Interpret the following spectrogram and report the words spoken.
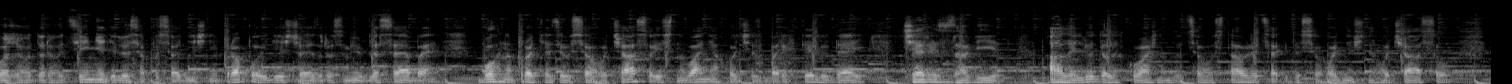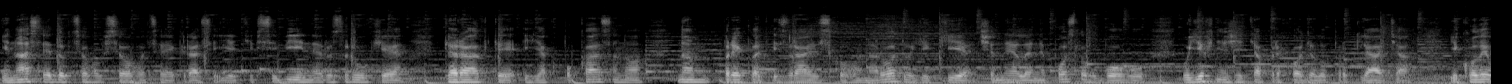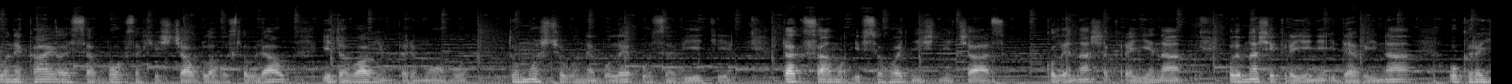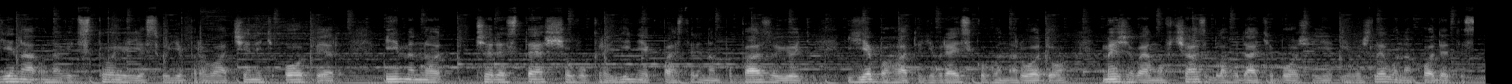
Божого дорогоціння ділюся по сьогоднішній проповіді, що я зрозумів для себе. Бог на протязі всього часу існування хоче зберегти людей через завіт. Але люди легковажно до цього ставляться і до сьогоднішнього часу. І наслідок цього всього це якраз і є ті всі війни, розрухи, теракти. І як показано, нам приклад ізраїльського народу, які чинили непослух Богу, у їхнє життя приходило прокляття. І коли вони каялися, Бог захищав, благословляв і давав їм перемогу, тому що вони були у завіті. Так само і в сьогоднішній час коли наша країна, коли в нашій країні йде війна, Україна вона відстоює свої права, чинить опір іменно через те, що в Україні, як пастирі нам показують, є багато єврейського народу. Ми живемо в час благодаті Божої і важливо знаходитися.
